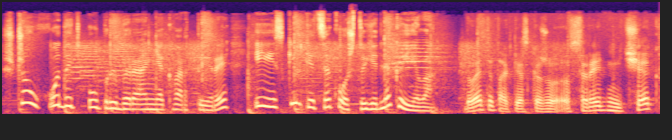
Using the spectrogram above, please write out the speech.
Що входить у прибирання квартири і скільки це коштує для Києва? Давайте так, я скажу. Середній чек,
